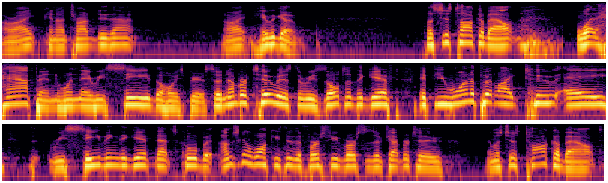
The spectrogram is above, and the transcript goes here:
all right? Can I try to do that? All right, here we go. Let's just talk about what happened when they received the Holy Spirit. So number two is the result of the gift. If you want to put like 2a, receiving the gift, that's cool. But I'm just going to walk you through the first few verses of chapter 2, and let's just talk about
